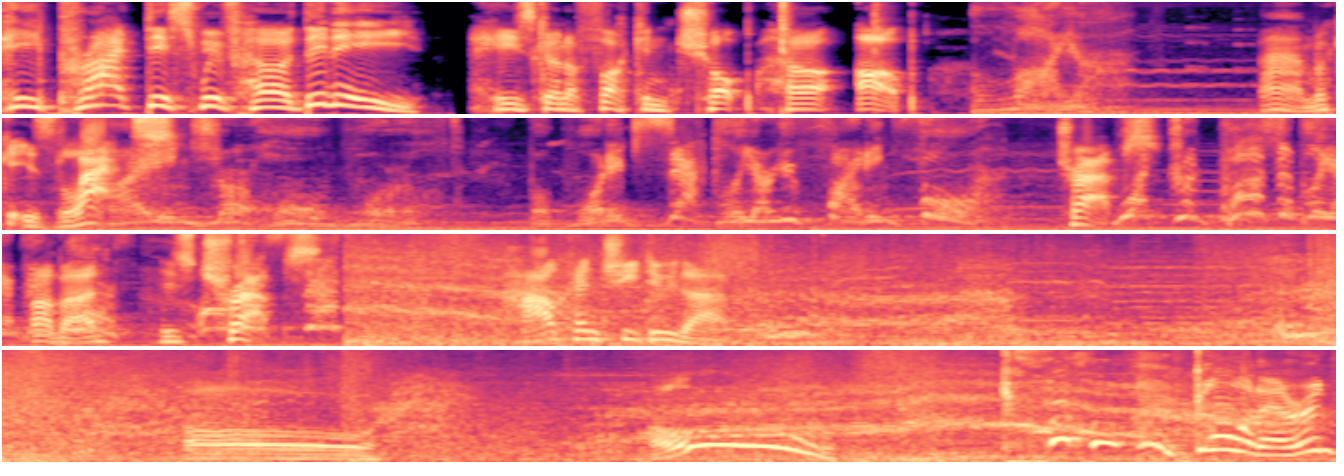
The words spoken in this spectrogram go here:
he practiced with her, didn't he? He's gonna fucking chop her up. A liar. Damn, look at his lats. Fighting's your whole world, but what exactly are you fighting for? Traps. What could possibly have been My bad. His traps. How can she do that? Oh. Oh. Go on, Eren.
